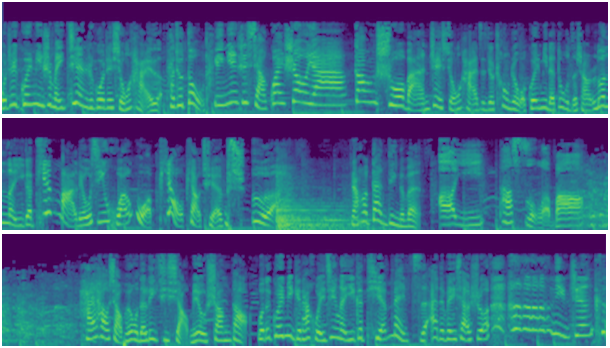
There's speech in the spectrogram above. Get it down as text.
我这闺蜜是没见识过这熊孩子，她就逗他，里面是小怪兽呀。刚说完，这熊孩子就冲着我闺蜜的肚子上抡了一个天马流星还我票票拳，呃，然后淡定的问。阿姨，他死了吗？还好小朋友的力气小，没有伤到。我的闺蜜给她回敬了一个甜美慈爱的微笑，说：“哈哈，你真可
